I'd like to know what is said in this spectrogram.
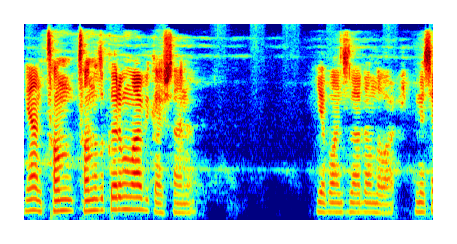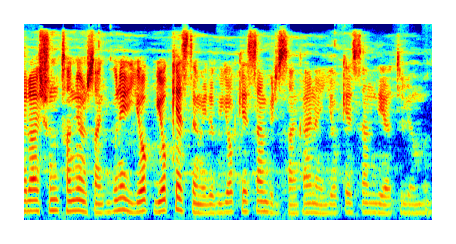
yani tan tanıdıklarım var birkaç tane. Yabancılardan da var. Mesela şunu tanıyorum sanki. Bu neydi? Yok yok kesten miydi? Bu yok kesten biri sanki. Aynen yok kesten diye hatırlıyorum ben.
